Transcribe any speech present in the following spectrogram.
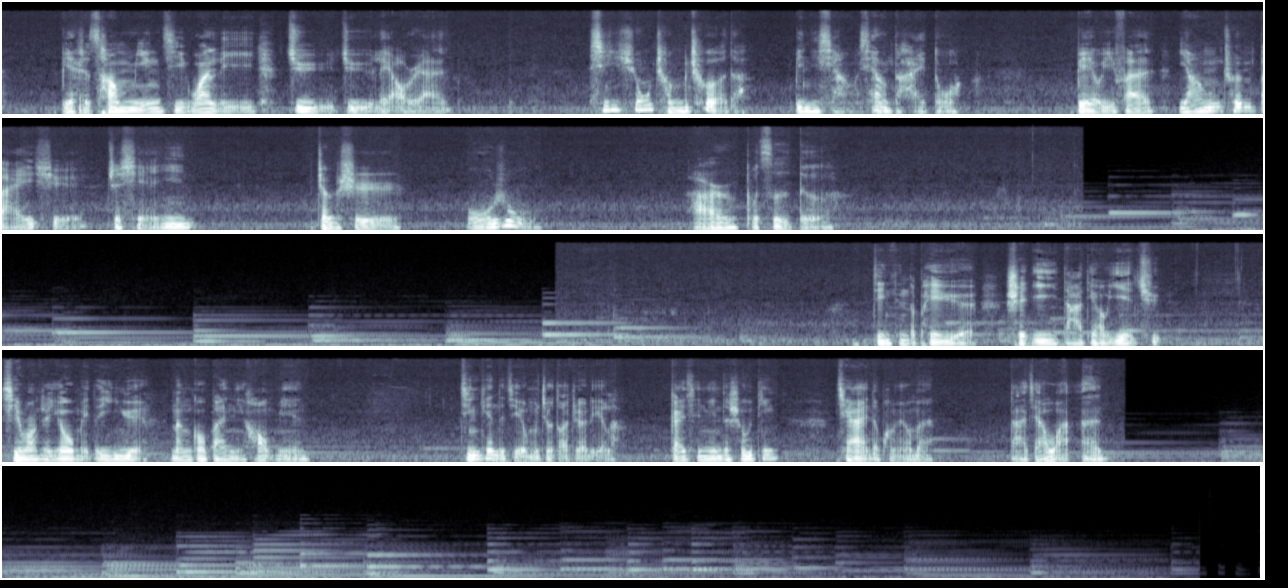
便是苍冥几万里，句句了然。心胸澄澈的，比你想象的还多，别有一番阳春白雪之弦音，正是无入。而不自得。今天的配乐是 E 大调夜曲，希望这优美的音乐能够伴你好眠。今天的节目就到这里了，感谢您的收听，亲爱的朋友们，大家晚安。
